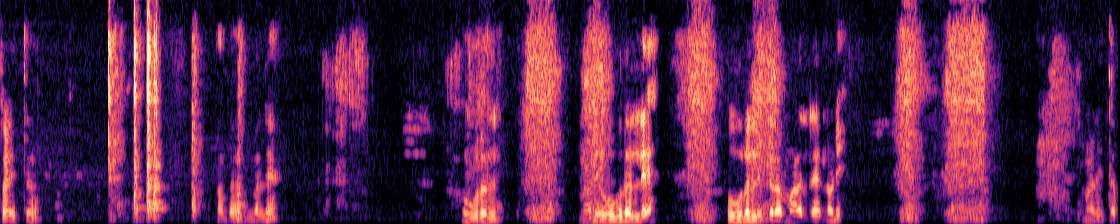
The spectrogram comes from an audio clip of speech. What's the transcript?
ಅದಷ್ಟಾಯ್ತು ಅದಾದ್ಮೇಲೆ ಉಗುರಲ್ಲಿ ನೋಡಿ ಉಗುರಲ್ಲೇ ಉಗುರಲ್ಲಿ ಈ ಥರ ಮಾಡಿದ್ರೆ ನೋಡಿ. ನೋಡಿ ಈ ಥರ.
